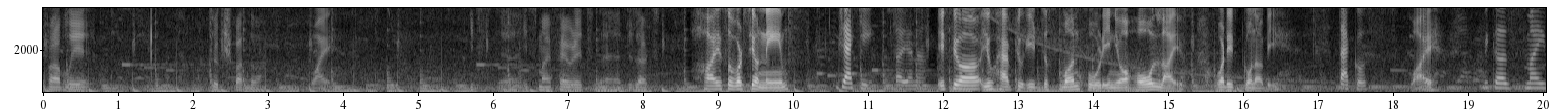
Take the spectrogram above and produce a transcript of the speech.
probably Turkish baklava. Why? It's uh, it's my favorite uh, dessert. Hi, so what's your names? Jackie, Diana. If you are you have to eat just one food in your whole life, what it gonna be? Tacos Why? Because it's my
